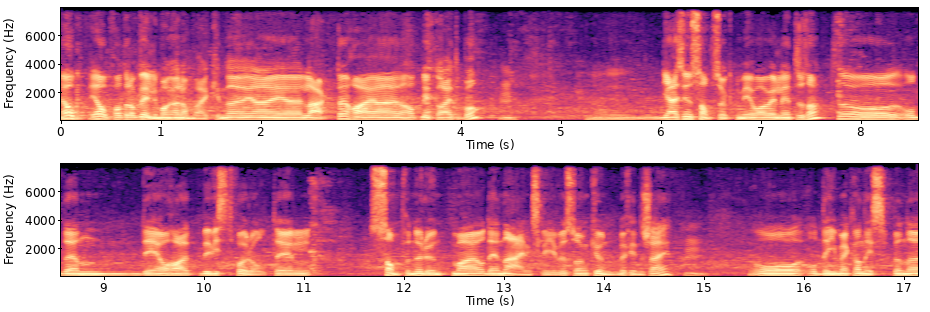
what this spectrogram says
Jeg oppfatter at veldig mange av rammeverkene jeg lærte, har jeg hatt nytte av etterpå. Jeg syns samfunnsøkonomi var veldig interessant. Og, og den, det å ha et bevisst forhold til samfunnet rundt meg og det næringslivet som kunden befinner seg i. Mm. Og, og, de mekanismene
